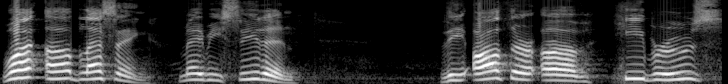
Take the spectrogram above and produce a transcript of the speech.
What a blessing. May be seated. The author of Hebrews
